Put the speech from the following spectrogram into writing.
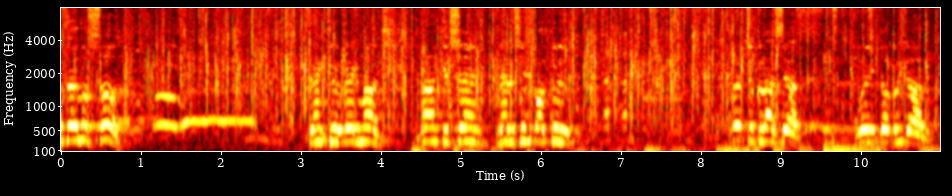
ございました Thank you very much Dankeschön Merci beaucoup Muchas gracias Muito obrigado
